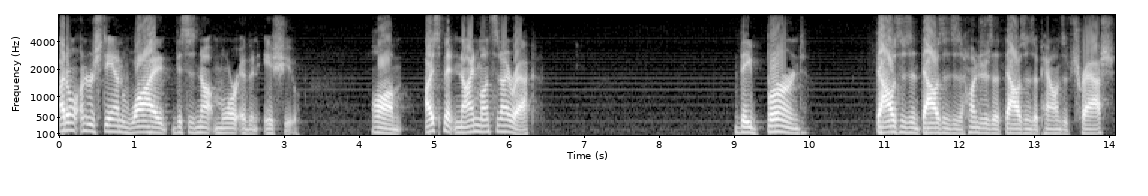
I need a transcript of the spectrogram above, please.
I don't understand why this is not more of an issue. Um, I spent nine months in Iraq. They burned thousands and thousands and hundreds of thousands of pounds of trash,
